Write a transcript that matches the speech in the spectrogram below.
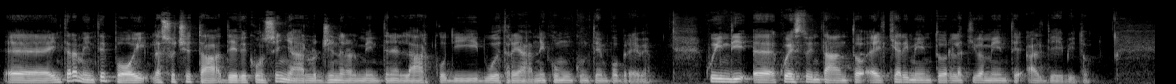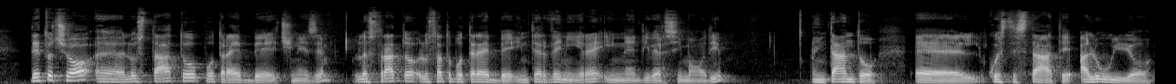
eh, interamente e poi la società deve consegnarlo generalmente nell'arco di 2-3 anni, comunque un tempo breve. Quindi eh, questo intanto è il chiarimento relativamente al debito. Detto ciò, eh, lo Stato potrebbe, cinese, lo Stato, lo Stato potrebbe intervenire in diversi modi. Intanto eh, quest'estate a luglio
